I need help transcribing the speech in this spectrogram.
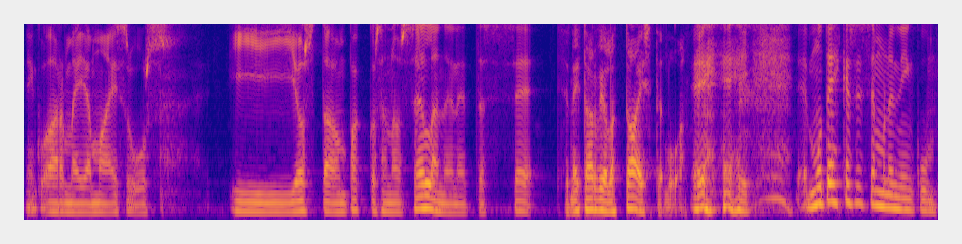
niin kuin armeijamaisuus, josta on pakko sanoa sellainen, että se... Sen ei tarvitse olla taistelua. Ei, ei. mutta ehkä se semmoinen niin kuin,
